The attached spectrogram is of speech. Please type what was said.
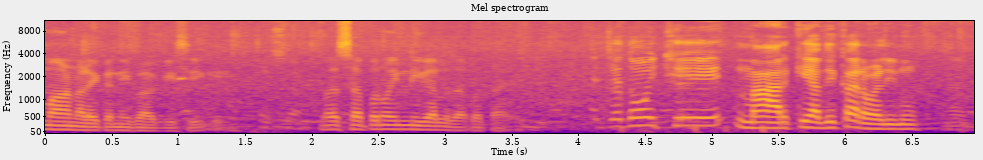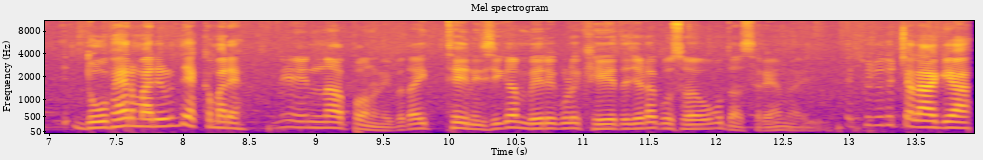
ਮਾਨ ਵਾਲੇ ਕੰਨੀ ਵਗ ਸੀਗੀ। ਬਸ ਆਪਾਂ ਨੂੰ ਇੰਨੀ ਗੱਲ ਦਾ ਪਤਾ ਹੈ। ਜਦੋਂ ਇੱਥੇ ਮਾਰ ਕੇ ਆਪਦੀ ਘਰ ਵਾਲੀ ਨੂੰ ਦੋ ਫੈਰ ਮਾਰੇ ਉਹਦੇ ਇੱਕ ਮਾਰਿਆ? ਨਹੀਂ ਇੰਨਾ ਆਪਾਂ ਨੂੰ ਨਹੀਂ ਪਤਾ। ਇੱਥੇ ਨਹੀਂ ਸੀਗਾ। ਮੇਰੇ ਕੋਲੇ ਖੇਤ ਜਿਹੜਾ ਕੁਛ ਉਹ ਦੱਸ ਰਿਹਾ ਮੈਂ ਜੀ। ਇੱਥੋਂ ਜਦੋਂ ਚਲਾ ਗਿਆ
